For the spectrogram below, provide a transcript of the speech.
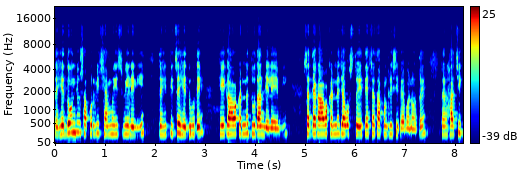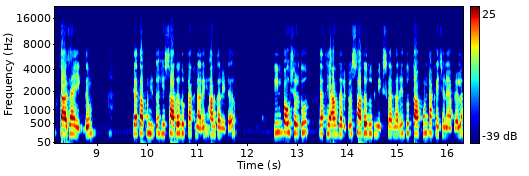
तर हे दोन दिवसापूर्वी ह्या म्हैस विलेली आहे. तर हे तिचं हे दूध आहे. हे गावाकडनं दूध आणलेलं आहे मी. सध्या गावाकडनं ज्या वस्तू आहे त्याच्याच आपण रेसिप्या बनवतोय. तर हा चीक ताजा आहे एकदम. त्यात आपण इथं हे साधं दूध टाकणार आहे अर्धा लिटर तीन पावशर दूध त्यात हे अर्धा लिटर साधं दूध मिक्स करणार. आहे दूध तापून टाकायचं नाही आपल्याला.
